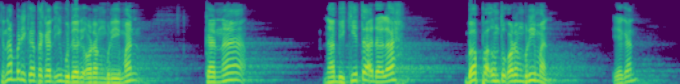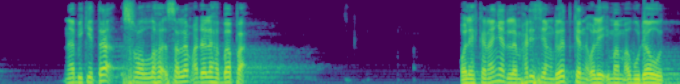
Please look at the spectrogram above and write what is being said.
Kenapa dikatakan ibu dari orang beriman? Karena nabi kita adalah bapa untuk orang beriman. Ya kan? Nabi kita sallallahu alaihi wasallam adalah bapa. Oleh karenanya dalam hadis yang diriwayatkan oleh Imam Abu Daud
